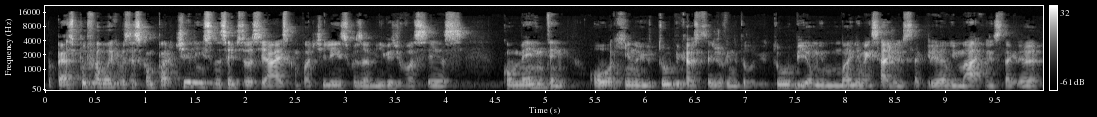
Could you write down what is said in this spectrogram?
Eu peço, por favor, que vocês compartilhem isso nas redes sociais, compartilhem isso com os amigos de vocês, comentem ou aqui no YouTube, caso esteja ouvindo pelo YouTube, ou me mande mensagem no Instagram, me marque no Instagram,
